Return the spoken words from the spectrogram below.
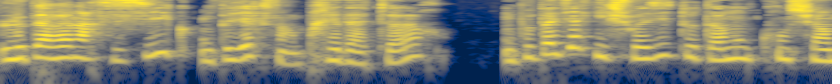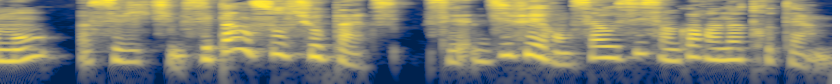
le pervers narcissique, on peut dire que c'est un prédateur, on peut pas dire qu'il choisit totalement consciemment ses victimes. C'est pas un sociopathe, c'est différent. Ça aussi, c'est encore un autre terme.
